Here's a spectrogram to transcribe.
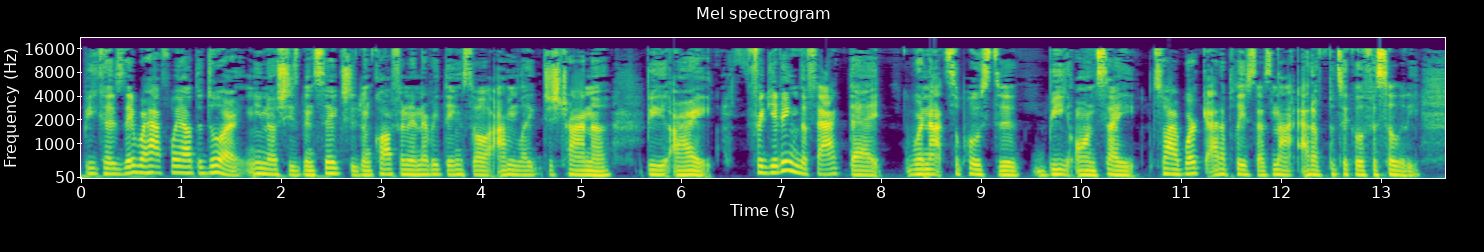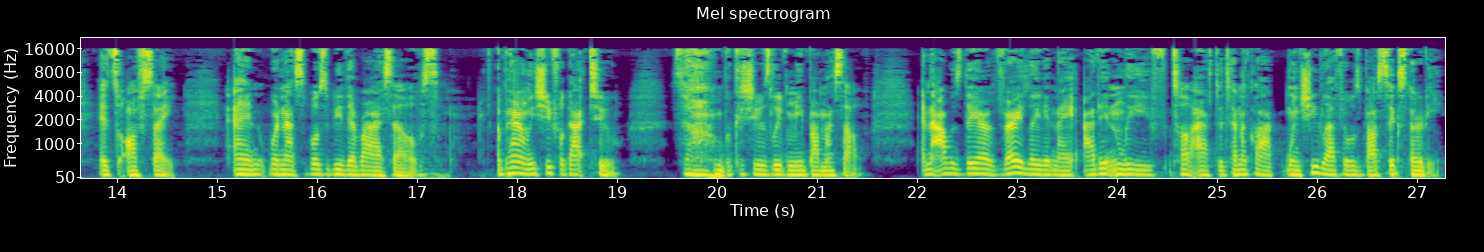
because they were halfway out the door. You know, she's been sick, she's been coughing and everything. So I'm like just trying to be all right. Forgetting the fact that we're not supposed to be on site. So I work at a place that's not at a particular facility. It's off site and we're not supposed to be there by ourselves. Apparently she forgot too. So because she was leaving me by myself and I was there very late at night. I didn't leave till after 10 o'clock. When she left, it was about 630.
